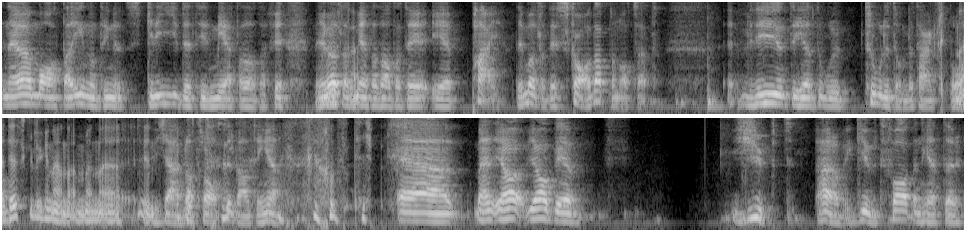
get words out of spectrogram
när jag matar in någonting nu, skriv det till metadatafil. Men det är möjligt att metadatat är, är paj. Det är möjligt att det är skadat på något sätt. Det är ju inte helt otroligt om med tanke på Nej, det skulle kunna hända, men... är hur jävla trasigt allting är. Ja, men typ. Eh, men jag, jag blev djupt... Här har vi Gudfadern heter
